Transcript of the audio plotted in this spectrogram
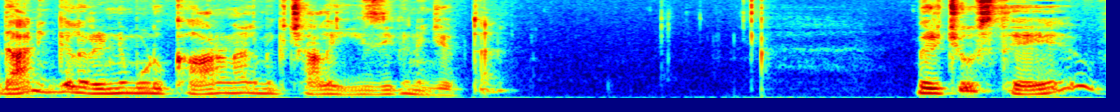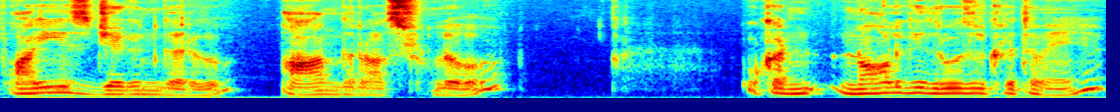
దానికి గల రెండు మూడు కారణాలు మీకు చాలా ఈజీగా నేను చెప్తాను. మీరు చూస్తే వైఎస్ జగన్ గారు ఆంధ్ర రాష్ట్రంలో ఒక నాలుగైదు రోజుల క్రితమే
